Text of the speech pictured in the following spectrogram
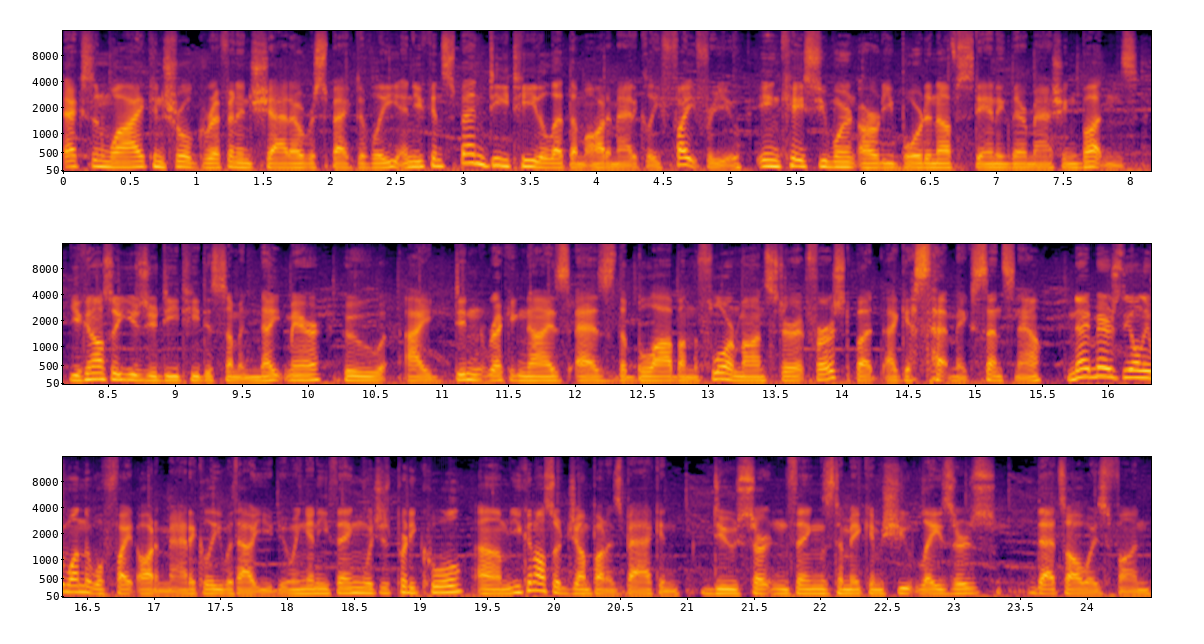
X and Y control Griffon and Shadow respectively, and you can spend DT to let them automatically fight for you, in case you weren't already bored enough standing there mashing buttons. You can also use your DT to summon Nightmare, who I didn't recognize as the blob on the floor monster at first, but I guess that makes sense now. Nightmare's the only one that will fight automatically without you doing anything, which is pretty cool. Um, you can also jump on his back and do certain things to make him shoot lasers. That's always fun.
